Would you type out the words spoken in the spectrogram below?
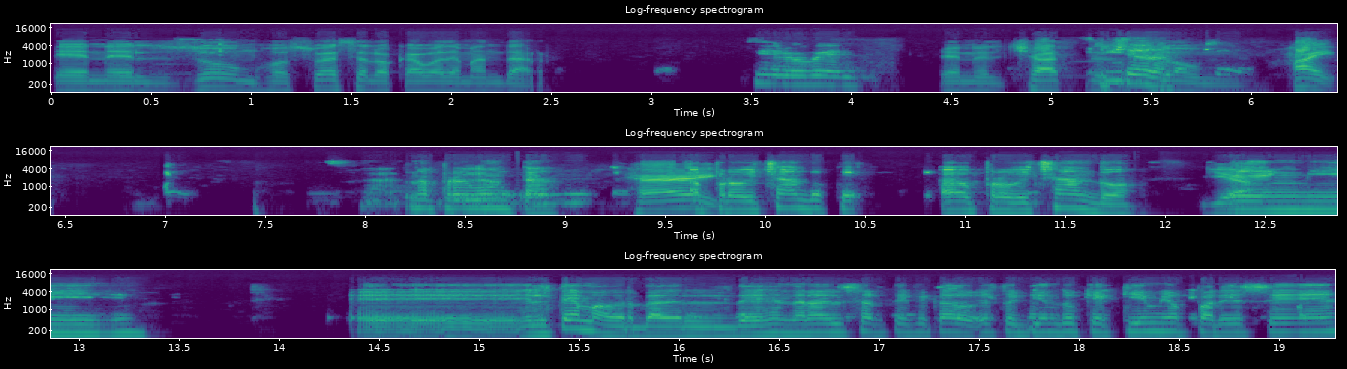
en el Zoom. Josué se lo acaba de mandar. Quiero ver. En el chat del. Zoom. Hi. Una pregunta. Hey. Aprovechando que, aprovechando Yeah. en mi eh, el tema, ¿verdad? Del, de generar el certificado, estoy viendo que aquí me aparece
